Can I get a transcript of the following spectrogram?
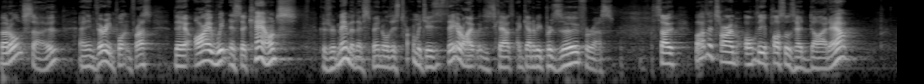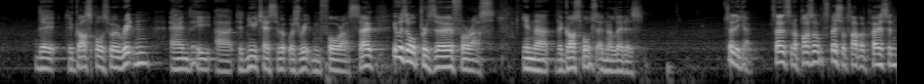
but also, and very important for us, their eyewitness accounts because remember, they've spent all this time with Jesus. Their eyewitness accounts are going to be preserved for us. So by the time all the apostles had died out, the, the Gospels were written and the, uh, the New Testament was written for us. So it was all preserved for us in the, the Gospels and the letters. So there you go. So that's an apostle, special type of person,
